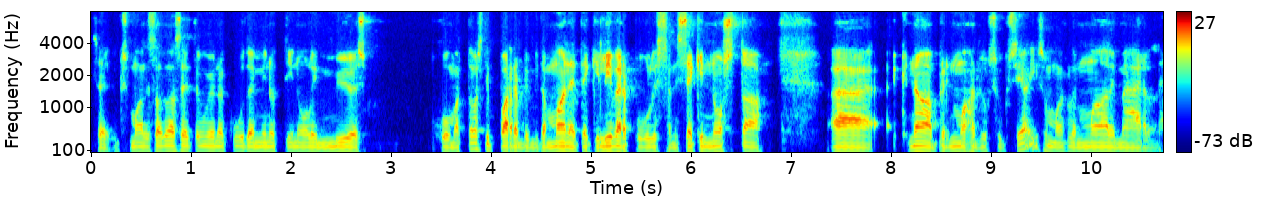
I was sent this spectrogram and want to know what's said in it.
Se yksi maali 176 minuuttiin oli myös huomattavasti parempi, mitä Mane teki Liverpoolissa, niin sekin nostaa ää, Gnabrin mahdollisuuksia isommalle maalimäärälle.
